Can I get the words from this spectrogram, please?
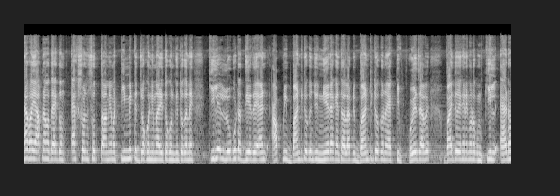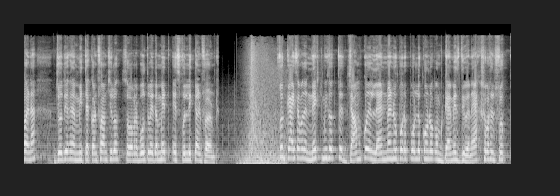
হ্যাঁ ভাই, আপনার কথা একদম একশো সত্য, আমি আমার টিমমেটকে যখনই মারি তখন কিন্তু ওখানে কিলের লোগোটা দিয়ে দেয়। অ্যান্ড আপনি বান্টি টোকেন যদি নিয়ে রাখেন, তাহলে আপনি বান্টি টোকেনও অ্যাক্টিভ হয়ে যাবে। বাই বাইদ এখানে কোনো রকম কিল অ্যাড হয় না। যদি এখানে মিথটা কনফার্ম ছিল সো আমরা বলতে পারি the myth is fully confirmed so guys আমাদের নেক্সট মিথ হচ্ছে জাম্প করে ল্যান্ডম্যানের উপরে পড়লে কোনো রকম ড্যামেজ দিবে না। একশো পার্সেন্ট সত্য।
